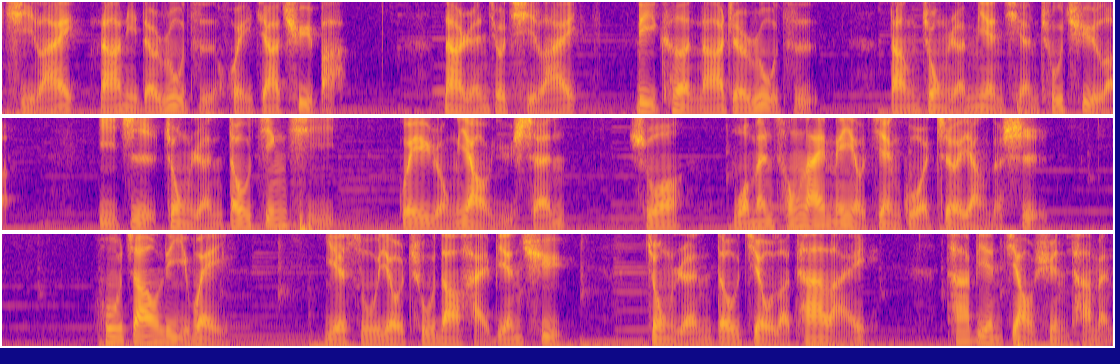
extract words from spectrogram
起来，拿你的褥子回家去吧。”那人就起来。立刻拿着褥子，当众人面前出去了，以致众人都惊奇，归荣耀与神，说：“我们从来没有见过这样的事。”呼召立位，耶稣又出到海边去，众人都救了他来，他便教训他们。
